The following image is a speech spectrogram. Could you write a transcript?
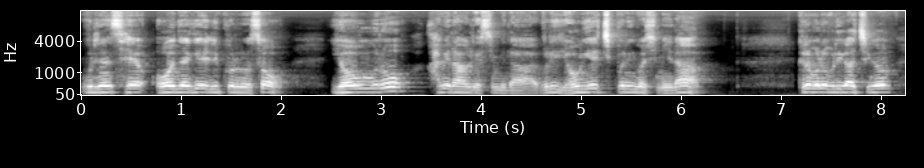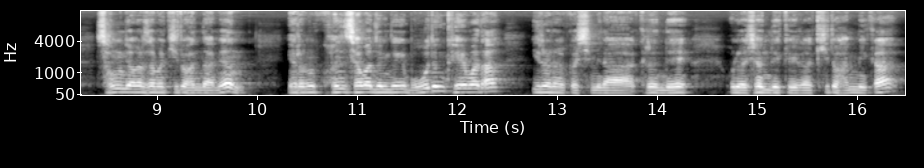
우리는 새 언약의 일꾼으로서 영으로 감이라 그랬습니다. 우리 영의 직분인 것입니다. 그러므로 우리가 지금 성령을 서 기도한다면 여러분 권세와 능력이 모든 교회마다 일어날 것입니다. 그런데 오늘 현대교회가 기도합니까?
